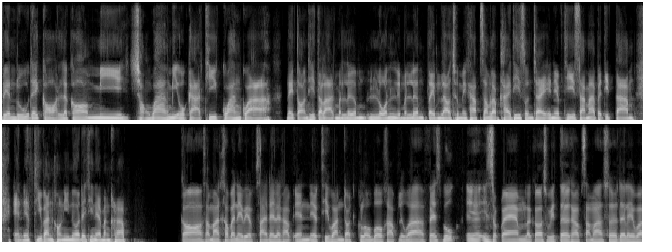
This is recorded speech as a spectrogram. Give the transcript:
เรียนรู้ได้ก่อนแล้วก็มีช่องว่างมีโอกาสที่กว้างกว่า ในตอนที่ตลาดมันเริ่มล้นหรือมันเริ่มเต็มแล้วถูกไหมครับสำหรับใครที่สนใจ NFT สามารถไปติดตาม NFT วันของ Nino ได้ที่ไหนบ้างครับ ก็สามารถเข้าไปในเว็บไซต์ได้เลยครับ nft1.global ครับ หรือว่า Facebook เอ่อ Instagram แล้วก็ Twitter ครับ สามารถ search ได้เลยว่า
